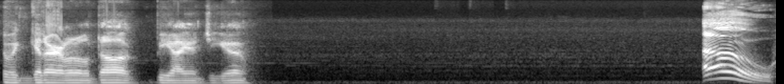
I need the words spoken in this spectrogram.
So we can get our little dog, B I N G O. Oh!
